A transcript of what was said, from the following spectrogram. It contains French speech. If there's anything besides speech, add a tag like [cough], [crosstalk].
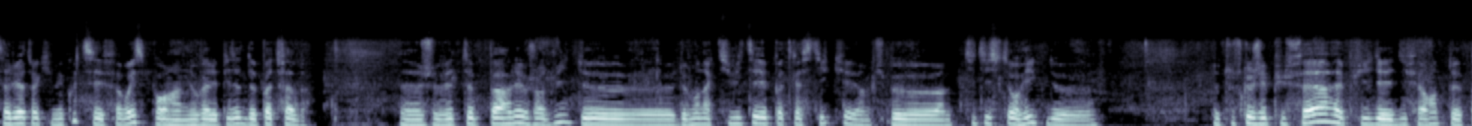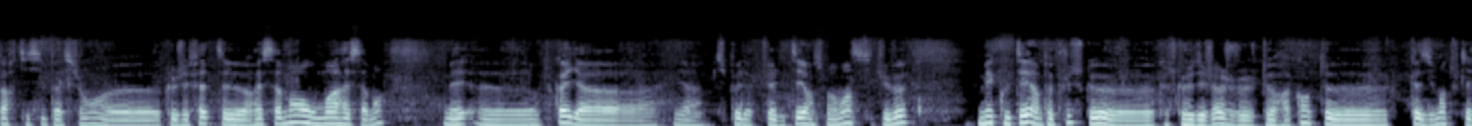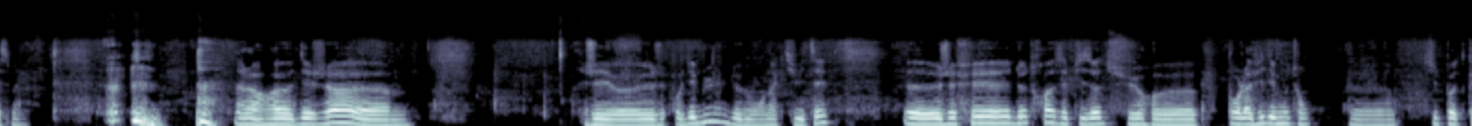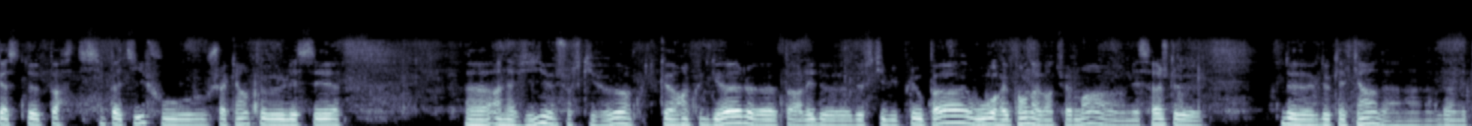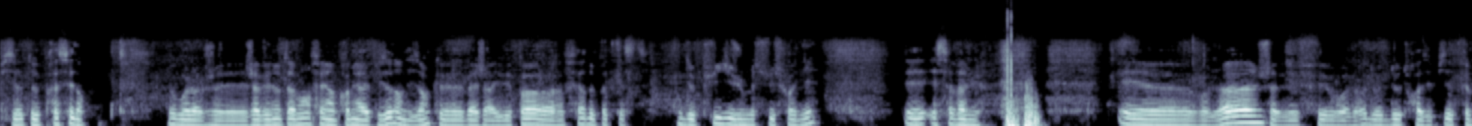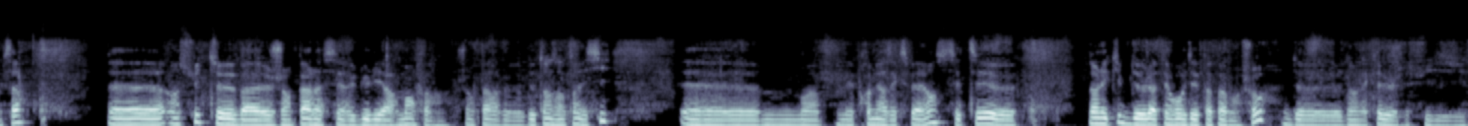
Salut à toi qui m'écoute, c'est Fabrice pour un nouvel épisode de PodFab. Euh, je vais te parler aujourd'hui de, de mon activité podcastique et un petit peu un petit historique de, de tout ce que j'ai pu faire et puis des différentes participations euh, que j'ai faites euh, récemment ou moins récemment. Mais en tout cas, il y a, il y a un petit peu d'actualité en ce moment si tu veux m'écouter un peu plus que, euh, que ce que déjà je te raconte euh, quasiment toutes les semaines. [coughs] Alors euh, déjà, j'ai au début de mon activité, j'ai fait deux trois épisodes sur pour la vie des moutons, un petit podcast participatif où chacun peut laisser un avis sur ce qu'il veut, un coup de cœur, un coup de gueule, euh, parler de, de ce qui lui plaît ou pas, ou répondre éventuellement à un message de, de, de quelqu'un d'un épisode précédent. Donc voilà, j'avais notamment fait un premier épisode en disant que bah, j'arrivais pas à faire de podcast. Depuis, je me suis soigné et, et ça va mieux. [laughs] Et euh, voilà, j'avais fait voilà deux, deux trois épisodes comme ça. Euh, ensuite, euh, bah, j'en parle assez régulièrement, enfin j'en parle de temps en temps ici. Euh, moi, mes premières expériences, c'était euh, dans l'équipe de l'apéro des papas manchots, de, dans laquelle je suis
